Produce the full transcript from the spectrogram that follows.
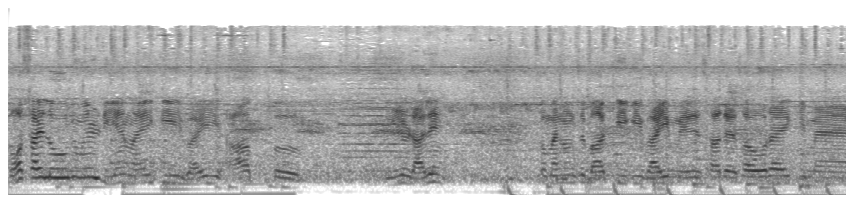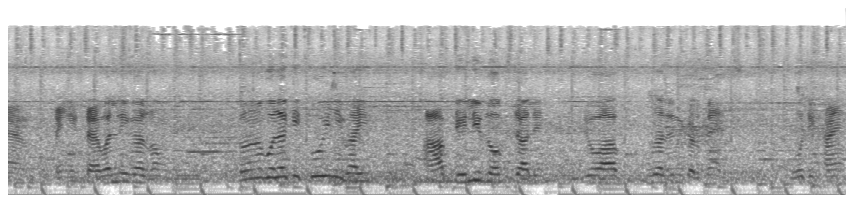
बहुत सारे लोगों के मुझे डीएम आए कि, भाई, आप वीडियो डालें। तो मैंने उनसे बात की कि, भाई, मेरे साथ ऐसा हो रहा है कि मैं कहीं ट्रैवल नहीं कर रहा हूँ। तो उन्होंने बोला कि, कोई नहीं भाई, आप डेली ब्लॉग्स डालें, जो आप पूरा दिन करते हैं, वो दिखाएँ।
